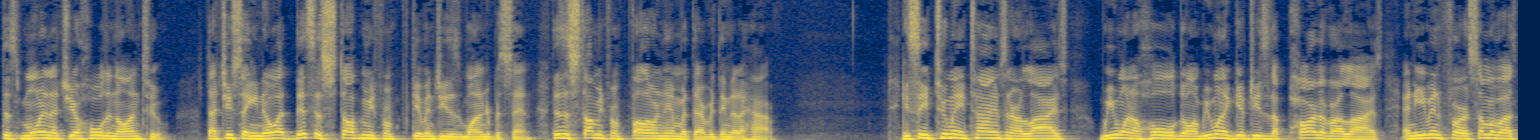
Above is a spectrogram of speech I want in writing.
this morning that you're holding on to? That you say, you know what, this is stopping me from giving Jesus 100%. This is stopping me from following him with everything that I have. You see, too many times in our lives, we want to hold on. We want to give Jesus a part of our lives. And even for some of us,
